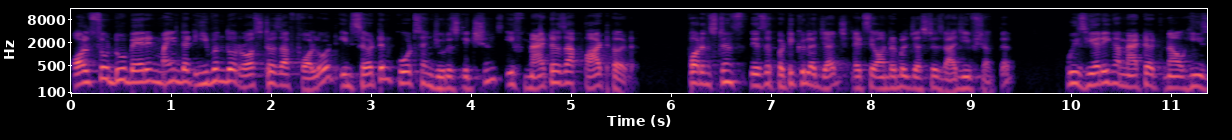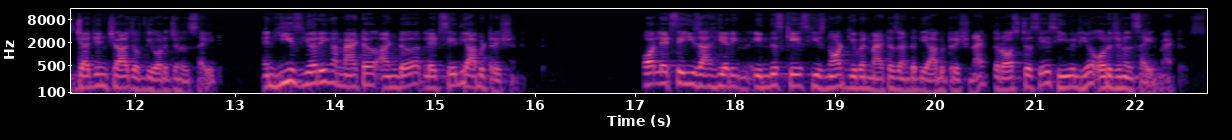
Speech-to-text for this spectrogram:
also do bear in mind that even though rosters are followed in certain courts and jurisdictions if matters are part heard for instance there's a particular judge let's say honorable justice rajiv shakdher who is hearing a matter now, he's judge in charge of the original side, and he is hearing a matter under, let's say, the arbitration act. Or let's say he's hearing, in this case, he's not given matters under the arbitration act. The roster says he will hear original side matters.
